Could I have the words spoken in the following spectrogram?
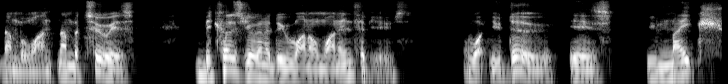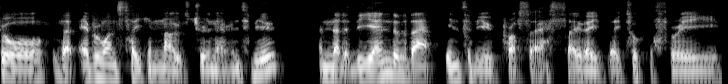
Number one. Number two is because you're going to do one-on-one interviews, what you do is you make sure that everyone's taking notes during their interview and that at the end of that interview process, say they, they talk to three,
